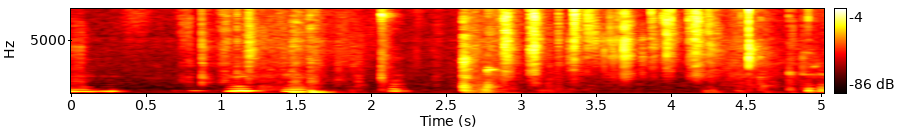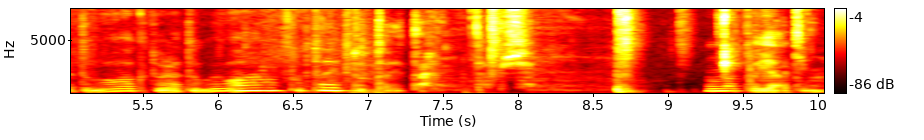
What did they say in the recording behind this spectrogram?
Mm, mm, mm. Która to była? Która to była? Tutaj, tutaj, tak. Dobrze. No to jadziem.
